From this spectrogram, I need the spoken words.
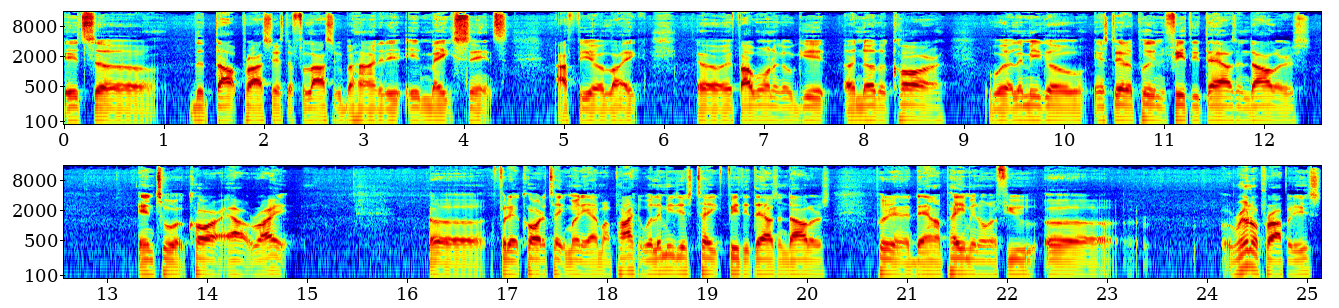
It's uh the thought process, the philosophy behind it, it, it makes sense. I feel like uh, if I want to go get another car, well, let me go instead of putting fifty thousand dollars into a car outright uh, for that car to take money out of my pocket. Well, let me just take fifty thousand dollars, put it in a down payment on a few uh, rental properties,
